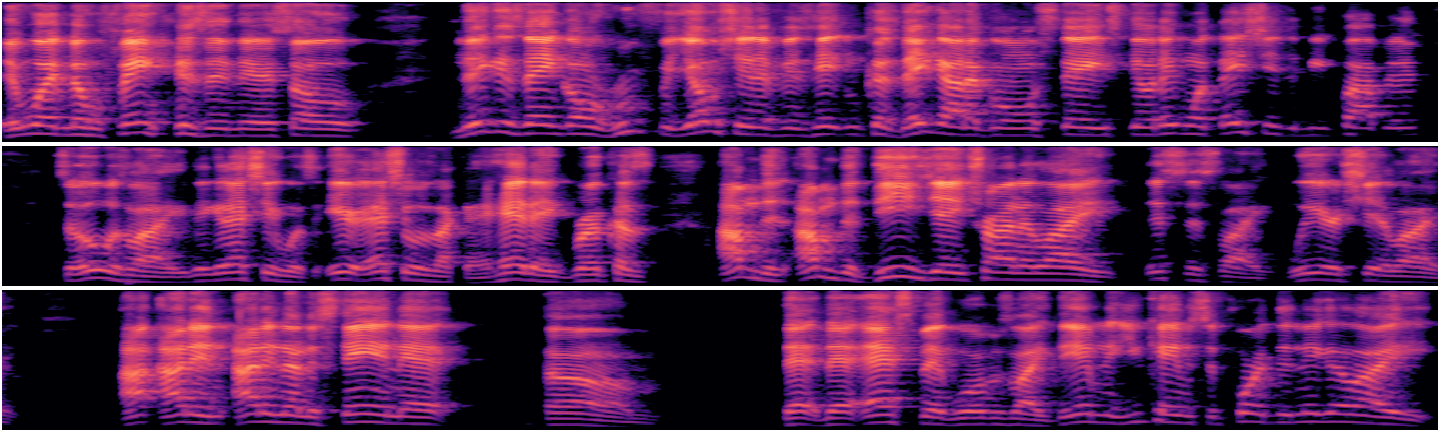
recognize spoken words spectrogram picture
there wasn't no fans in there, so niggas ain't gonna root for your shit if it's hitting because they gotta go on stage still. They want their shit to be popular. So it was like, nigga, that shit was ear. that shit was like a headache, bro. Because I'm the I'm the DJ trying to like this is like weird shit. Like I, I didn't I didn't understand that um that that aspect where it was like, damn nigga, you came to support the nigga. Like,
